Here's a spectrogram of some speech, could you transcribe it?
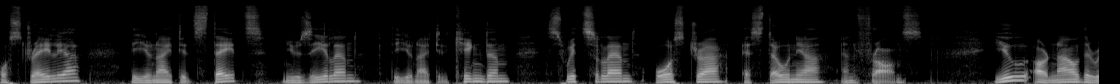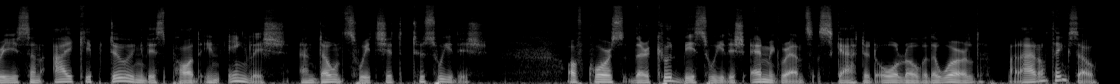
Australia, the United States, New Zealand, the United Kingdom, Switzerland, Austria, Estonia, and France. You are now the reason I keep doing this pod in English and don't switch it to Swedish. Of course, there could be Swedish emigrants scattered all over the world, but I don't think so.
